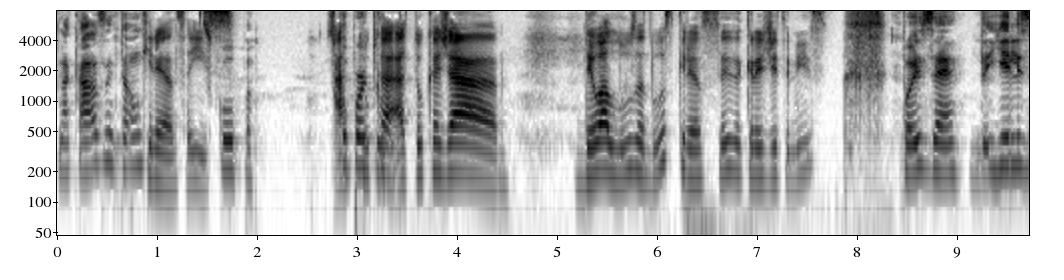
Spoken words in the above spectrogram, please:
na casa, então. criança, isso. Desculpa. A Desculpa por tudo. Tuca, a Tuca já deu à luz a duas crianças, vocês acreditam nisso? Pois é. E eles,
